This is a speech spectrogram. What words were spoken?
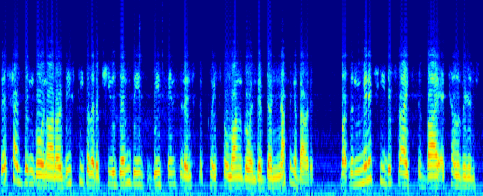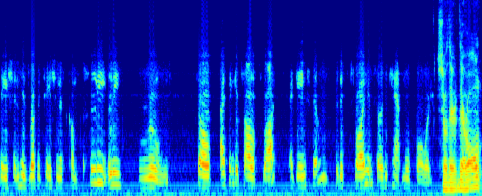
this has been going on, or these people that accuse them, these these incidents took place so long ago, and they've done nothing about it. But the minute he decides to buy a television station, his reputation is completely ruined. So I think it's all a plot against him to destroy him, so he can't move forward. So they're they're all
